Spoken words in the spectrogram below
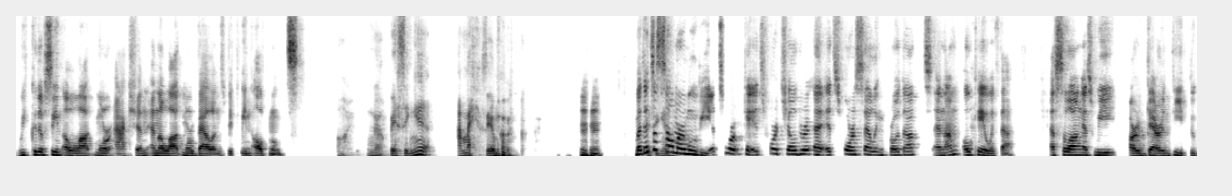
we could have seen a lot more action and a lot more balance between alt modes. Oh enggak pacingnya aneh sih emang Mhm. But it's a Pacingnya. summer movie. It's for okay. It's for children. Uh, it's for selling products, and I'm okay with that, as long as we are guaranteed to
